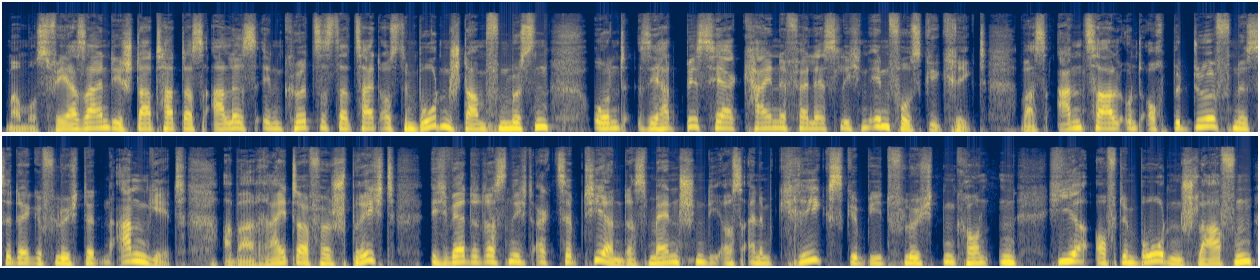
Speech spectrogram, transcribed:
Man muss fair sein, die Stadt hat das alles in kürzester Zeit aus dem Boden stampfen müssen und sie hat bisher keine verlässlichen Infos gekriegt, was Anzahl und auch Bedürfnisse der Geflüchteten angeht. Aber Reiter verspricht, ich werde das nicht akzeptieren, dass Menschen, die aus einem Kriegsgebiet flüchten konnten, hier auf dem Boden schlafen.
